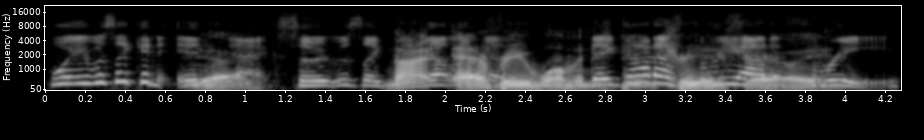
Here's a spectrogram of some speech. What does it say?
Well, it was like an index, so it was like they Not got, like, every a, woman they is being got a treated three out of three,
